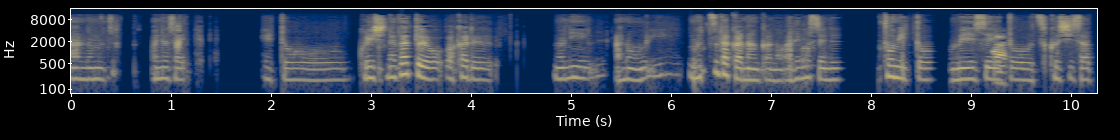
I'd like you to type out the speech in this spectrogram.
あの、ごめんなさい、えっと、クリシュナだとわかるのに、あの、6つだかなんかのありますよね。富と名声と美しさ。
